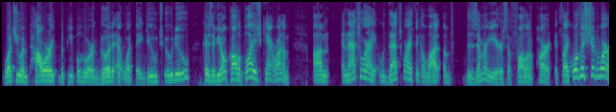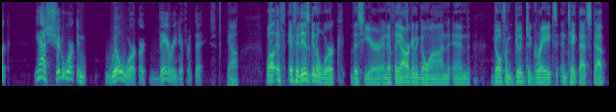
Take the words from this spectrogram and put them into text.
what you empower the people who are good at what they do to do. Because if you don't call the plays you can't run them um, and that's where i that's where i think a lot of the zimmer years have fallen apart. It's like well this should work. Yeah should work and will work are very different things. Yeah. Well, if if it is going to work this year, and if they are going to go on and go from good to great and take that step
